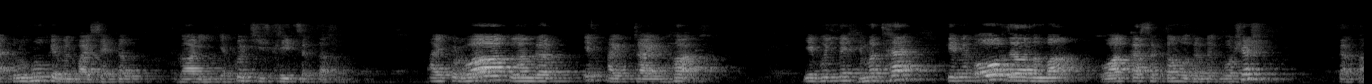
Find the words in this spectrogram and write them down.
अप्रूव हूँ कि मैं बाइसाइकिल गाड़ी या कोई चीज़ खरीद सकता हूँ। I could walk longer if I tried hard ये मुझमें हिम्मत है कि मैं और ज़्यादा लंबा वॉक कर सकता हूँ अगर मैं कोशिश करता,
